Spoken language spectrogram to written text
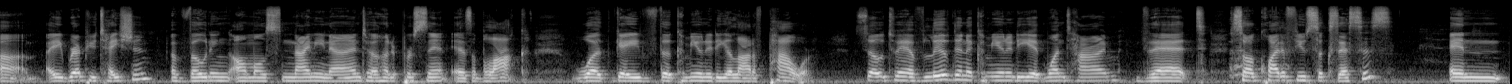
um, a reputation of voting almost 99 to 100 percent as a block what gave the community a lot of power. So to have lived in a community at one time that saw quite a few successes, and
